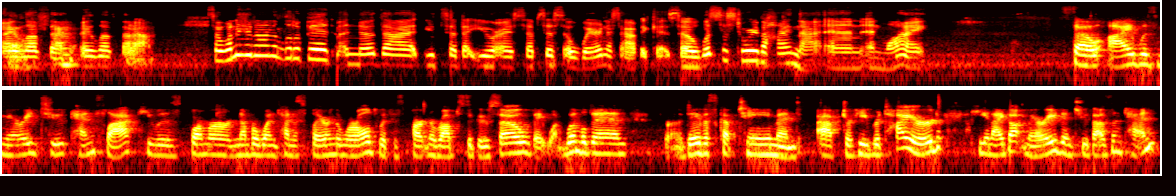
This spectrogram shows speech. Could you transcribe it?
So I love that. I'm, i love that. Yeah. So I want to hit on a little bit. I know that you said that you are a sepsis awareness advocate. So what's the story behind that and, and why? So I was married to Ken Flach. He was former number one tennis player in the world with his partner Rob Seguso. They won Wimbledon. They're on the Davis Cup team. And after he retired, he and I got married in 2010.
